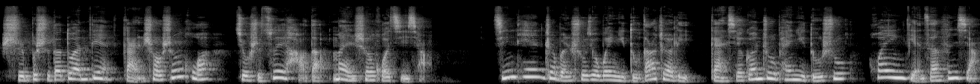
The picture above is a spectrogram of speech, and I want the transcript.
时不时的断电，感受生活，就是最好的慢生活技巧。今天这本书就为你读到这里，感谢关注，陪你读书，欢迎点赞分享，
